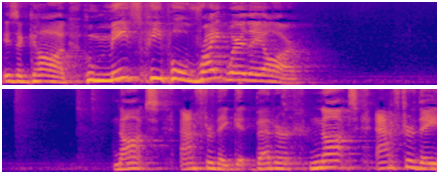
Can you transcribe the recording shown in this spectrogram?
is a God who meets people right where they are not after they get better, not after they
